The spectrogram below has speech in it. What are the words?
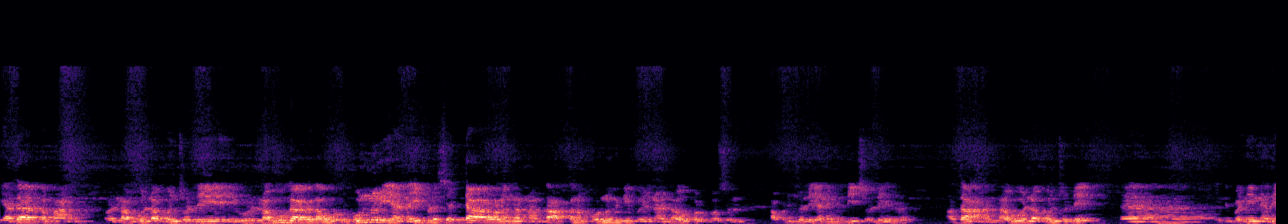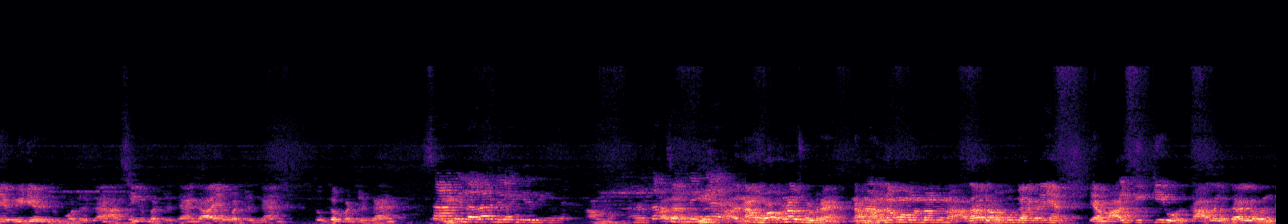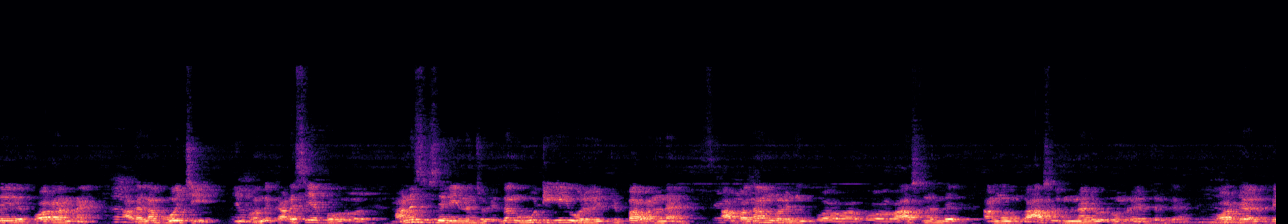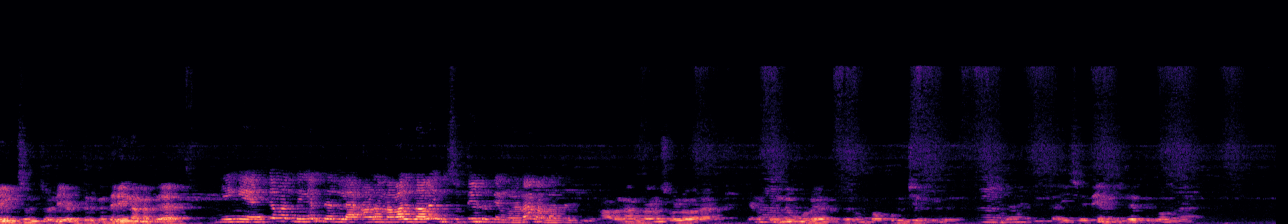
யதார்த்தமான ஒரு லவ் லவ்னு சொல்லி ஒரு லவ்வுக்காக தான் ஒரு பொண்ணு என் லைஃப்பில் செட் ஆகலைங்கிறனால தான் அத்தனை பொண்ணுகிட்டயும் போய் நான் லவ் ப்ரப்போசல் அப்படின்னு சொல்லி என்னை பற்றி சொல்லிடுறேன். அதான் லவ் லவ்னு சொல்லி இது பண்ணி நிறைய வீடியோ எடுத்து போட்டிருக்கேன். அசிங்கப்பட்டிருக்கேன் காயப்பட்டிருக்கேன் துக்கப்பட்டிருக்கேன். அதை நான் ஓப்பனா சொல்றேன். நான் நல்லவன் உள்ளவன் அதான் லவ்வுக்காக என் என் வாழ்க்கைக்கு ஒரு காதலுக்காக வந்து போராடினேன் அதெல்லாம் போச்சு. இப்போ வந்து கடைசியா இப்போ மனசு சரியில்லைன்னு சொல்லிட்டு தான் ஊட்டிக்கு ஒரு ட்ரிப்பா வந்தேன். அப்பதான் உங்களை நீங்க ஹாஸ்டல்ல இருந்து அங்க உங்க ஹாஸ்டலுக்கு முன்னாடி ஒரு ரூம்ல எடுத்திருக்கேன். ஹோட்டல் பீம்ஸ்னு சொல்லி எடுத்திருக்கேன். தெரியும் தானே அது நீங்க எங்க வந்தீங்கன்னு தெரியல. ஆனா நாலு நாளா இங்க சுத்திட்டு இருக்கீங்கன்னா நல்லா தெரியும். அதனால தாங்க சொல்ல வரேன். எனக்கு வந்து உங்களை எனக்கு ரொம்ப பிடிச்சிருக்கு. ம். தயவு செய்து எனக்கு ஏற்றுக்கோங்க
